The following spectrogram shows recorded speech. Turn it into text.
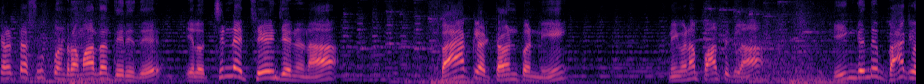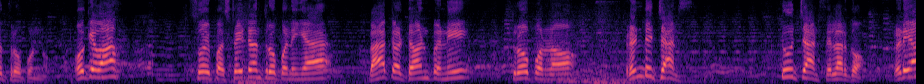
கரெக்டாக ஷூட் பண்ணுற மாதிரி தான் தெரியுது. இதில் சின்ன சேஞ்ச் என்னென்னா பேக்கில் டர்ன் பண்ணி நீங்கள் வேணால் பார்த்துக்கலாம். இங்கேருந்து பேக்கில் த்ரோ பண்ணணும். ஓகேவா ஸோ இப்போ ஸ்ட்ரைட்டாக த்ரோ பண்ணீங்க. பேக்கில் டர்ன் பண்ணி த்ரோ பண்ணணும் ரெண்டு சான்ஸ் டூ சான்ஸ் எல்லாருக்கும். ரெடியா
